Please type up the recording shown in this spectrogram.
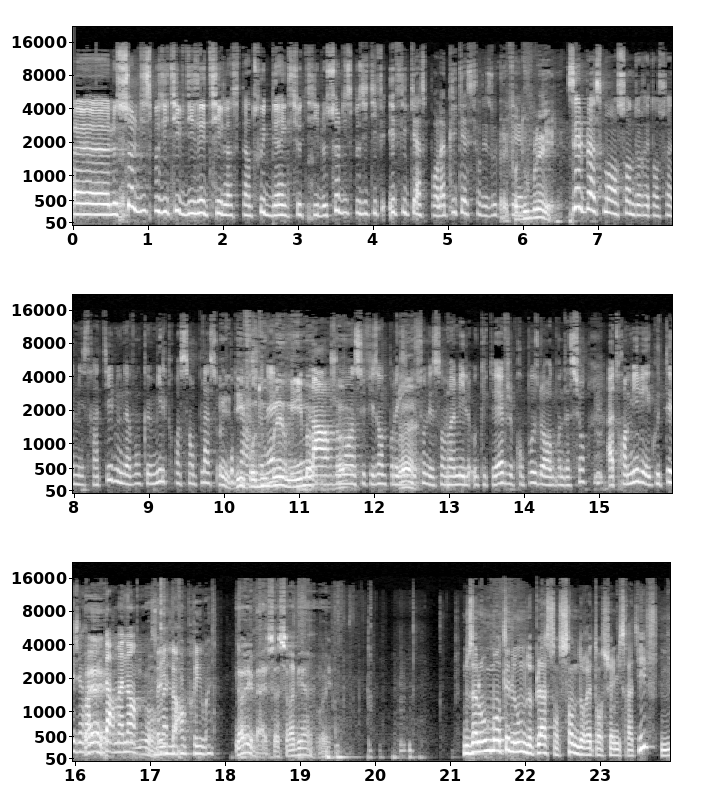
Euh, le seul dispositif, disait-il, hein, c'est un tweet d'Eric Ciotti, le seul dispositif efficace pour l'application des OQTF, c'est le placement en centre de rétention administrative. Nous n'avons que 1300 places oui, il faut doubler au minimum. largement insuffisantes pour l'exécution des 120 000 OQTF. Je propose leur augmentation à 3 000. Et écoutez, Gérald Darmanin. il l'a repris, oui. Oui, bah, ça serait bien, oui. Nous allons augmenter le nombre de places en centre de rétention administratif. Mmh.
